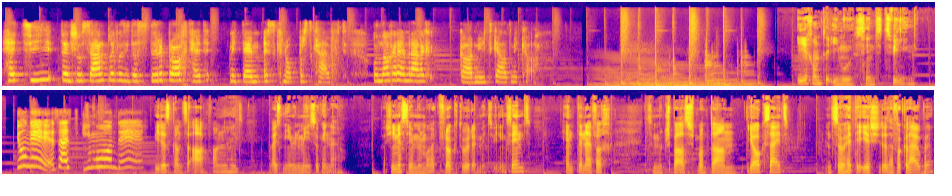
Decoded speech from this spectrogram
hat sie dann schlussendlich, als sie das durchgebracht hat, mit dem ein Knoppers gekauft. Und nachher haben wir eigentlich gar nichts Geld mehr gehabt. Ich und der Imu sind Zwillinge. Junge, es heißt Imo und ich. Wie das Ganze angefangen hat, weiß niemand mehr so genau. Wahrscheinlich sind wir mal gefragt worden, ob wir Zwillinge sind, haben dann einfach zum Spaß spontan Ja gesagt. Und so hat der Erste das einfach glauben.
